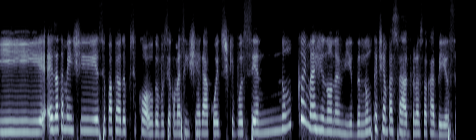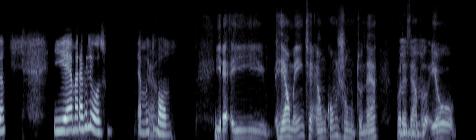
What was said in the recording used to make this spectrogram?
E é exatamente esse o papel da psicóloga. Você começa a enxergar coisas que você nunca imaginou na vida, nunca tinha passado pela sua cabeça. E é maravilhoso. É muito é. bom. E, é, e, realmente é um conjunto, né? Por uhum. exemplo, eu,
